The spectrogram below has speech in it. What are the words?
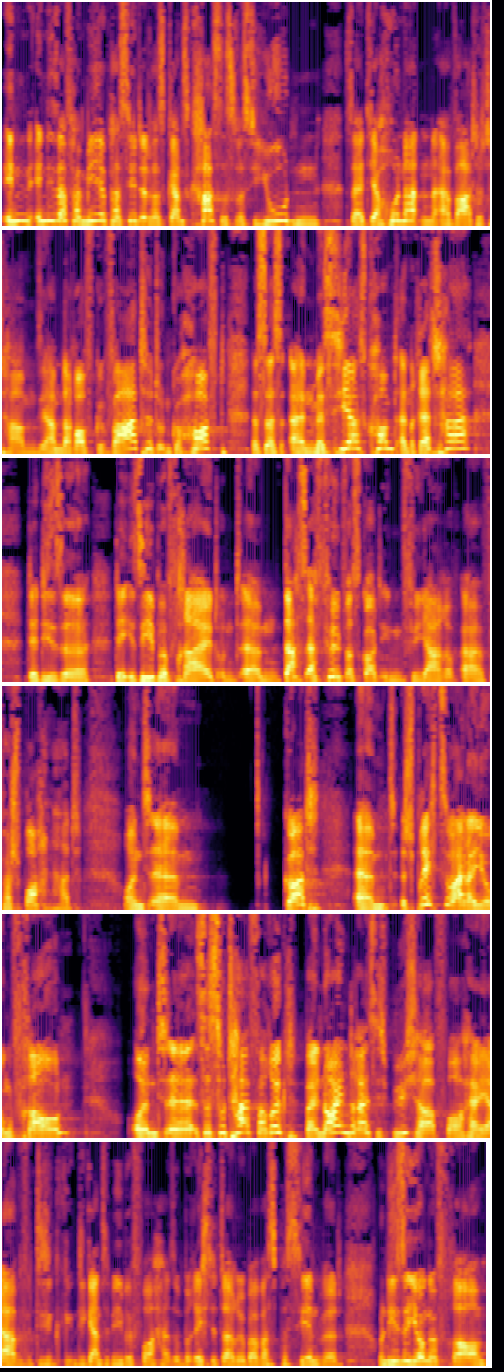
in, in dieser Familie passiert etwas ganz Krasses, was Juden seit Jahrhunderten erwartet haben. Sie haben darauf gewartet und gehofft, dass das ein Messias kommt, ein Retter, der diese, der sie befreit und ähm, das erfüllt, was Gott ihnen für Jahre äh, versprochen hat. Und ähm, Gott ähm, spricht zu einer jungen Frau und äh, es ist total verrückt, weil 39 Bücher vorher, ja, die, die ganze Bibel vorher so berichtet darüber, was passieren wird. Und diese junge Frau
